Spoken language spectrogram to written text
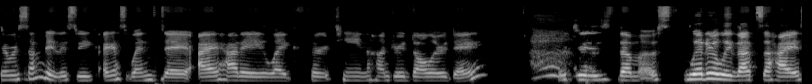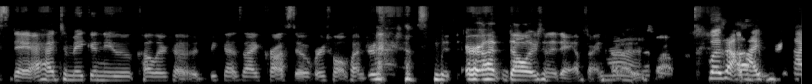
there was some day this week, I guess Wednesday, I had a like thirteen hundred dollar day, which is the most literally that's the highest day. I had to make a new color code because I crossed over twelve hundred items in a, or uh, dollars in a day. I'm sorry, Yeah. wow. Was that Um, high price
